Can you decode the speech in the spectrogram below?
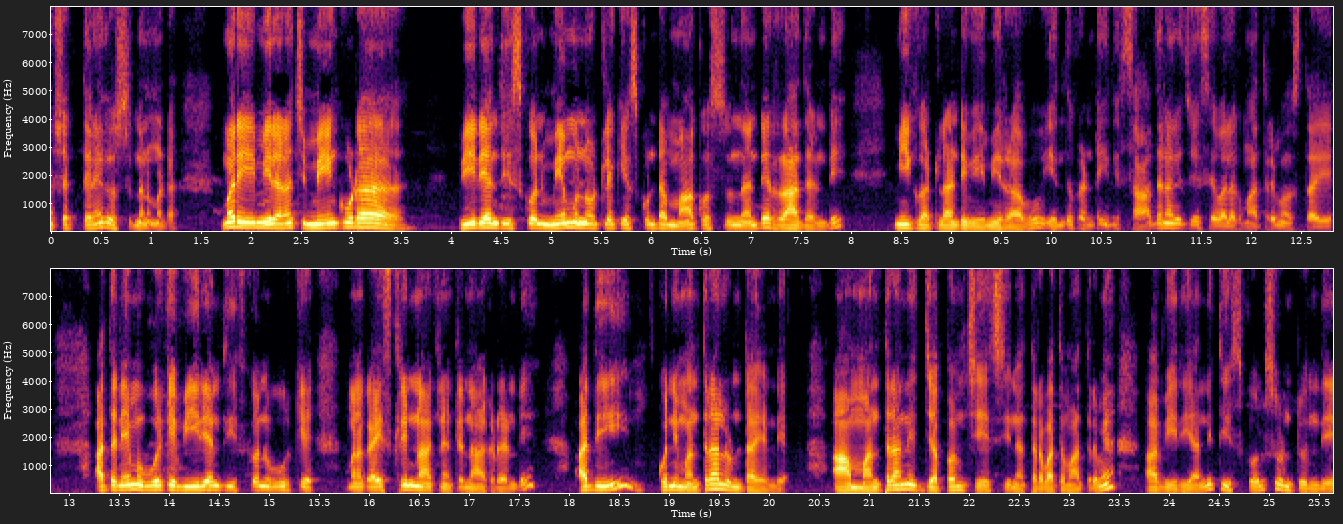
శక్తి అనేది వస్తుందన్నమాట. మరి మీరు అనొచ్చు మేము కూడా వీర్యాన్ని తీసుకొని మేము నోట్లోకి వేసుకుంటాం మాకు వస్తుంది అంటే రాదండి. మీకు అట్లాంటివి ఏమీ రావు. ఎందుకంటే ఇది సాధనలు చేసే వాళ్ళకి మాత్రమే వస్తాయి. అతనేమో ఊరికే వీర్యాన్ని తీసుకొని ఊరికే మనకు ఐస్ క్రీమ్ నాకినట్లు నాకడండి. అది కొన్ని మంత్రాలు ఉంటాయండి. ఆ మంత్రాన్ని జపం చేసిన తర్వాత మాత్రమే ఆ వీర్యాన్ని తీసుకోవాల్సి ఉంటుంది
